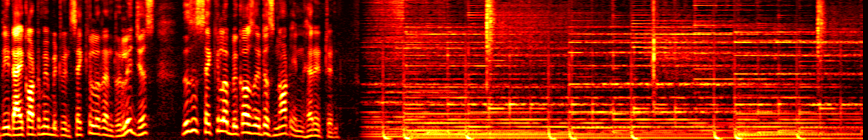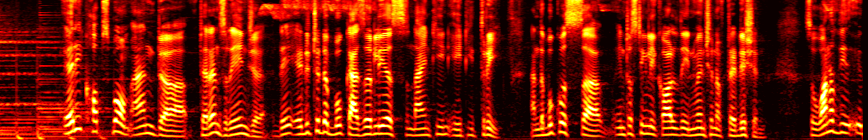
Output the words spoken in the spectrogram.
the dichotomy between secular and religious, this is secular because it is not inherited. Eric Hobsbawm and uh, Terence Ranger, they edited a book as early as 1983 and the book was uh, interestingly called The Invention of Tradition. So, one of the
